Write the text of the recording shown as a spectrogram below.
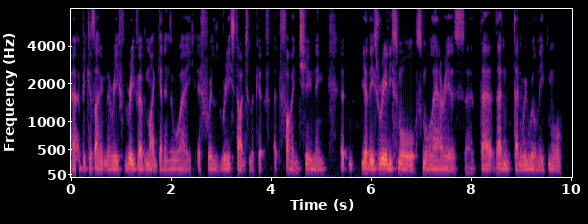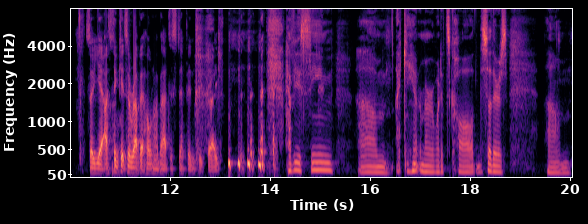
uh, because I think the re- reverb might get in the way if we're really starting to look at, at fine tuning. At, yeah, these really small small areas. Uh, there, then then we will need more. So yeah, I think it's a rabbit hole I'm about to step into, Craig. have you seen um i can't remember what it's called. So there's um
